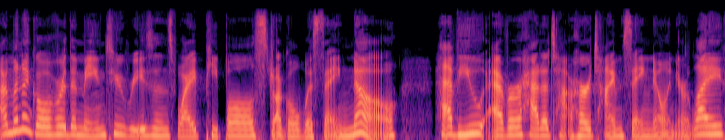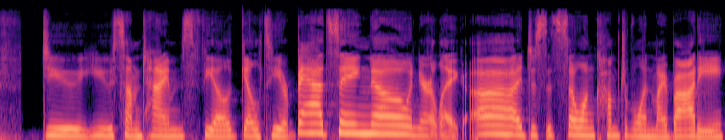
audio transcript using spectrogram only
I'm going to go over the main two reasons why people struggle with saying no. Have you ever had a t- hard time saying no in your life? Do you sometimes feel guilty or bad saying no and you're like, "Ah, oh, I just it's so uncomfortable in my body,"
